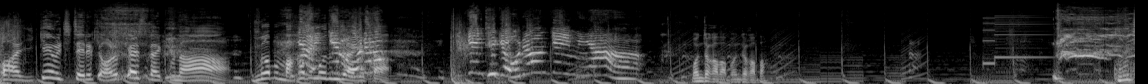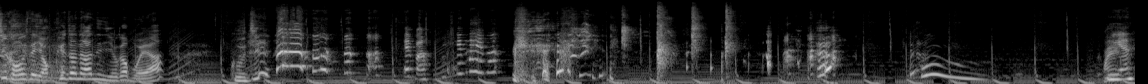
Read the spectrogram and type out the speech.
와 이 게임을 진짜 이렇게 어렵게 할 수가 있구나 누가 보면 하드 모드인 줄 알겠다 이 게임 되게 어려운 게임이야. 먼저 가봐 먼저 가봐 굳이 거기서 역회전을 하는 이유가 뭐야? 굳이? 해봐. 해봐 해봐. 미안.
